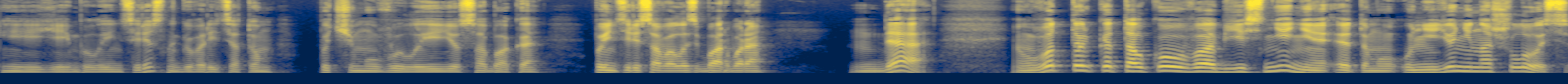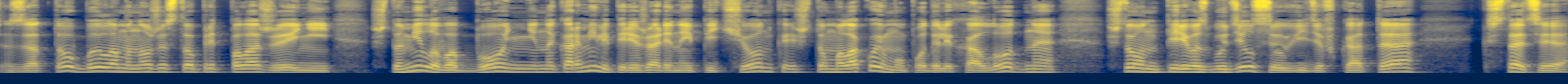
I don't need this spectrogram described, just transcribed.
И ей было интересно говорить о том, почему выла ее собака, поинтересовалась Барбара. Да. Вот только толкового объяснения этому у нее не нашлось, зато было множество предположений, что милого Бонни накормили пережаренной печенкой, что молоко ему подали холодное, что он перевозбудился, увидев кота. Кстати,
